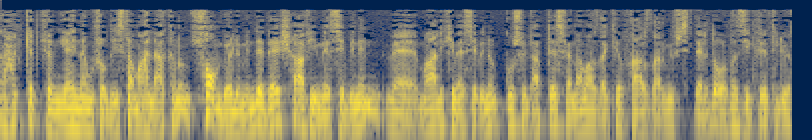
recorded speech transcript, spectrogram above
Hakikat'ın yayınlamış olduğu İslam ahlakının son bölümünde de Şafii mezhebinin ve Maliki mezhebinin gusül, abdest ve namazdaki farzlar, müfsitleri de orada zikrediliyor.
